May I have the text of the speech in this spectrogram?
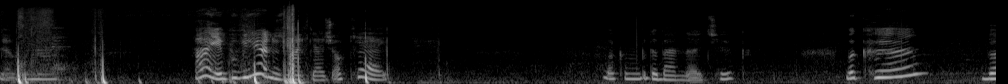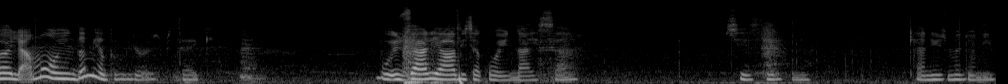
ya bunu ha yapabiliyoruz makyaj okey. Bakın bu da bende açık. Bakın böyle ama oyunda mı yapabiliyoruz bir tek? Bu üzer ya bir tek oyundaysa. Silsek bunu kendi yüzüme döneyim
